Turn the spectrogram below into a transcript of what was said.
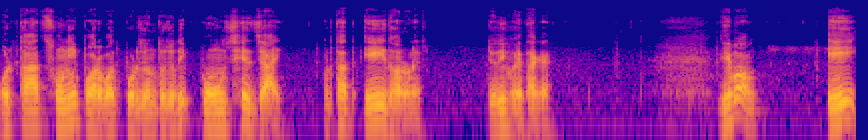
অর্থাৎ শনি পর্বত পর্যন্ত যদি পৌঁছে যায়, অর্থাৎ এই ধরনের যদি হয়ে থাকে। এবং এই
